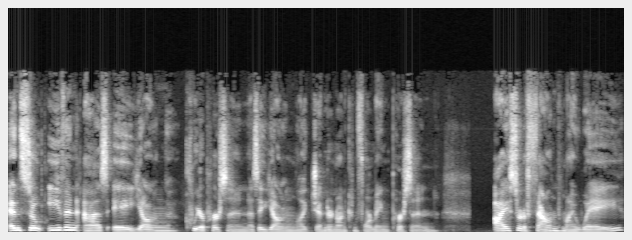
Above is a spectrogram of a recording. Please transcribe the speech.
and so even as a young queer person, as a young, like, gender nonconforming person, I sort of found my way.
